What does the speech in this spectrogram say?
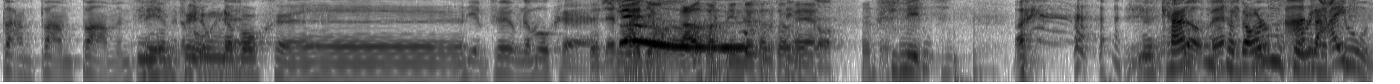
bam, bam, bam, Die Empfehlung, der Woche. Woche. Die Empfehlung der Woche. Das schneide ich auch raus an Windows ein also her. Intro. Schnitt. Wir kannten so tun? so live. tun.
